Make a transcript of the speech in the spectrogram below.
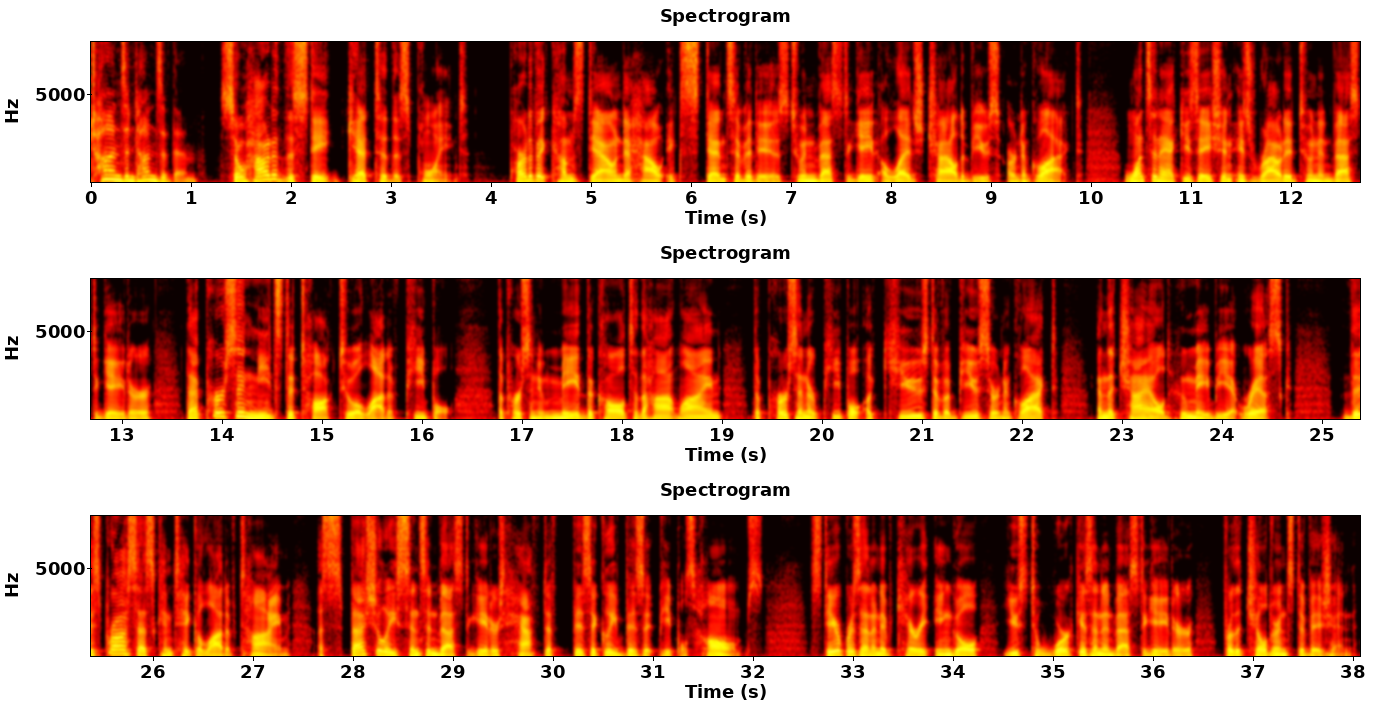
tons and tons of them. So, how did the state get to this point? Part of it comes down to how extensive it is to investigate alleged child abuse or neglect. Once an accusation is routed to an investigator, that person needs to talk to a lot of people the person who made the call to the hotline, the person or people accused of abuse or neglect, and the child who may be at risk. This process can take a lot of time, especially since investigators have to physically visit people's homes. State Representative Keri Ingle used to work as an investigator for the Children's Division.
